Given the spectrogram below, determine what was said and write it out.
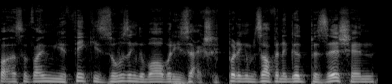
Uh, sometimes you think he's losing the ball, but he's actually putting himself in a good position.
